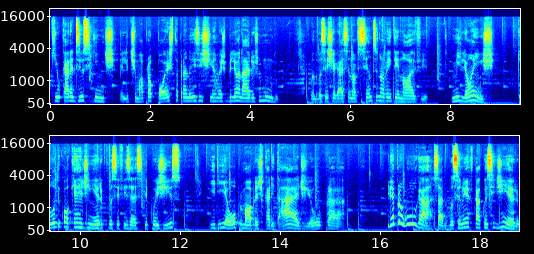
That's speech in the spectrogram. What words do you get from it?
Que o cara dizia o seguinte: ele tinha uma proposta para não existir mais bilionários no mundo. Quando você chegasse a 999 milhões, todo e qualquer dinheiro que você fizesse depois disso iria ou para uma obra de caridade ou para iria para algum lugar, sabe? Você não ia ficar com esse dinheiro.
